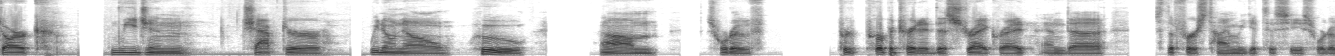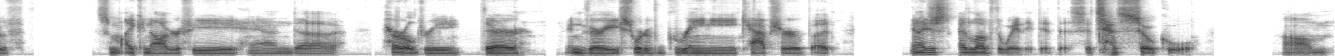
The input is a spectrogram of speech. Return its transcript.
dark legion chapter. We don't know who um, sort of per- perpetrated this strike, right? And uh, it's the first time we get to see sort of some iconography and uh, heraldry there in very sort of grainy capture, but and I just I love the way they did this. It's just so cool. Um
